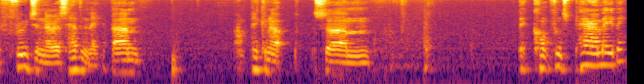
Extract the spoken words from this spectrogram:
the fruit in there is heavenly. Um, I'm picking up some conference pear maybe,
